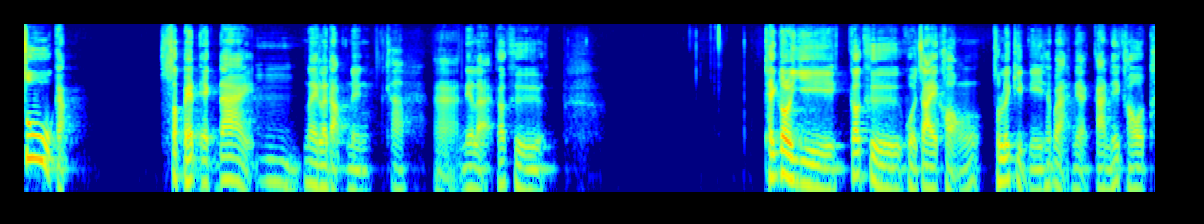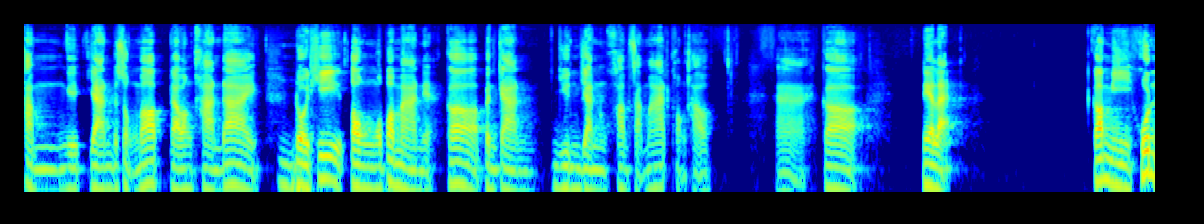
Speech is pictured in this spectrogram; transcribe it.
สู้กับ SpaceX ได้อืมในระดับหนึ่งครับอ่านี่แหละก็คือ เทคโนโลยีก็คือหัวใจของธุรกิจนี้ใช่ป่ะเนี่ยการที่เขาทำยานไปส่งมอบดาวอังคารได้ โดยที่ตรงงบประมาณเนี่ยก็เป็นการยืนยันความสามารถของเขาอ่าก็เนี่ยแหละ ก็มีหุ้น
